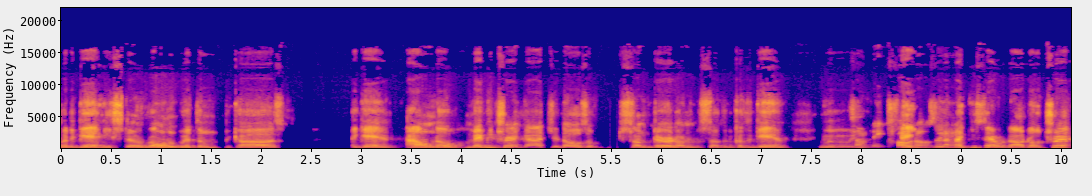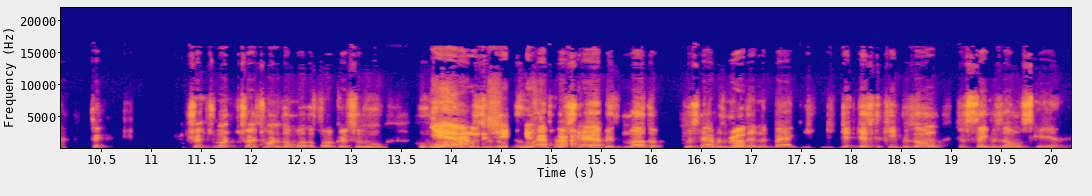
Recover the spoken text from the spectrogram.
but again, he's still rolling with them because, again, I don't know, maybe Trent got you know some, some dirt on him or something. Because again, Some leaked Hey, photos. like, like you said, Ronaldo, Trent, Trent's one, Trent's one of the motherfuckers who, who, who Yeah, absolutely, who actually stabbed his mother, who stabbed his Bro. mother in the back j- just to keep his own, just to save his own skin.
